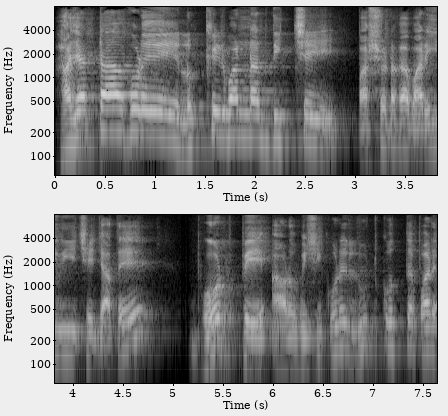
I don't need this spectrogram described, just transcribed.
হাজার টাকা করে লক্ষ্মীর ভাণ্ডার দিচ্ছে, পাঁচশো টাকা বাড়িয়ে দিয়েছে যাতে ভোট পেয়ে আরও বেশি করে লুট করতে পারে,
